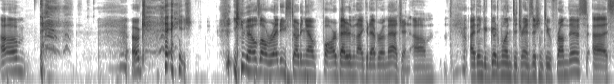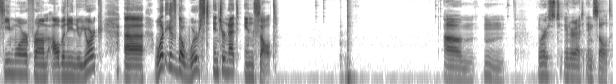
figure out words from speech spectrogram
Um. okay. Emails already starting out far better than I could ever imagine. Um, I think a good one to transition to from this. Uh, Seymour from Albany, New York. Uh, what is the worst internet insult? Um, hmm. Worst internet insult.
